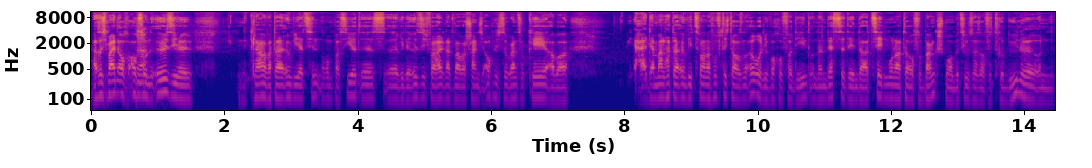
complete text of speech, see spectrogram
Also ich meine auch, auch ja. so ein Özil, klar, was da irgendwie jetzt hintenrum passiert ist, äh, wie der Özil verhalten hat, war wahrscheinlich auch nicht so ganz okay, aber ja, der Mann hat da irgendwie 250.000 Euro die Woche verdient und dann lässt du den da zehn Monate auf der Bank schmoren, beziehungsweise auf der Tribüne und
